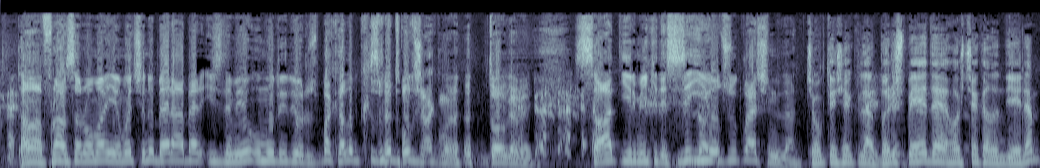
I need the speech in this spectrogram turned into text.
tamam Fransa Romanya maçını beraber izlemeyi umut ediyoruz. Bakalım kısmet olacak mı Tolga Bey? Saat 22'de. Size iyi yolculuklar şimdiden. Çok teşekkürler. Barış Bey'e de hoşçakalın diyelim.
